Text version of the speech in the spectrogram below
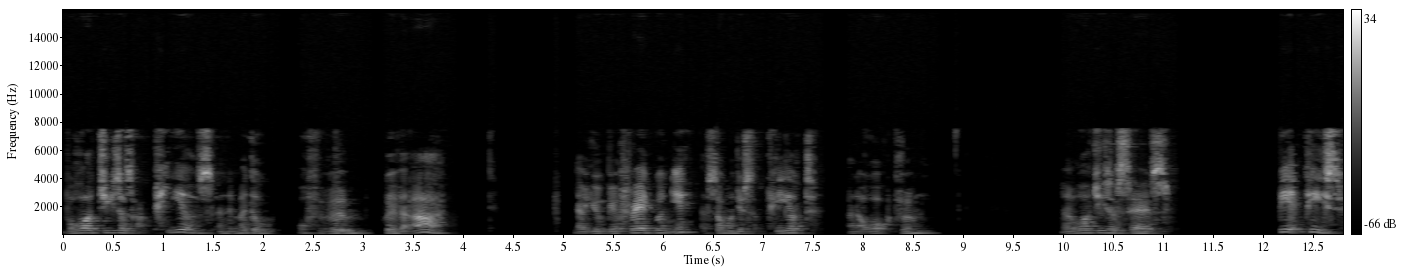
the Lord Jesus appears in the middle of the room where they are. Now you'd be afraid, wouldn't you, if someone just appeared in a locked room? Now Lord Jesus says, Be at peace,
